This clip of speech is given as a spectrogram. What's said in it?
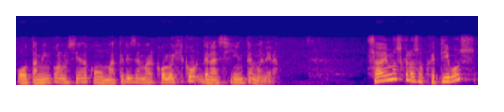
o también conocida como matriz de marco lógico de la siguiente manera. Sabemos que los objetivos,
